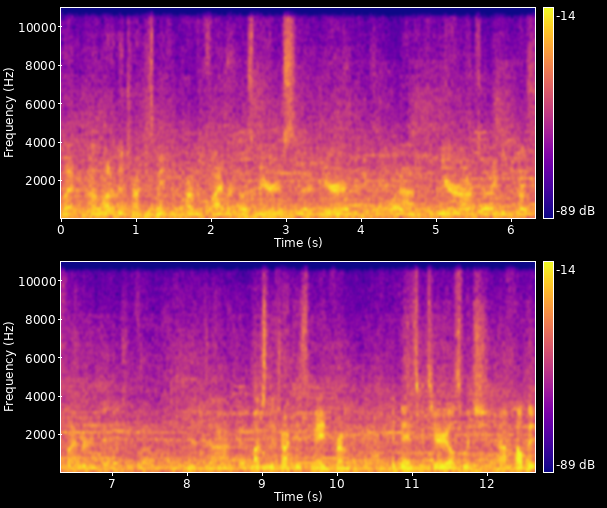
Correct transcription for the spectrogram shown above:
But a lot of the truck is made from carbon fiber. Those mirrors, the mirror, uh, the mirror arms are made from carbon fiber. And uh, much of the truck is made from advanced materials, which um, help it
